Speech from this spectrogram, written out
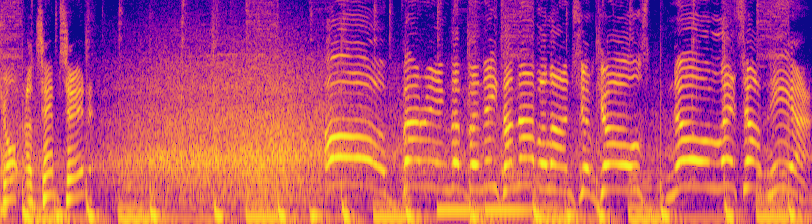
Shot attempted. Oh, burying them beneath an avalanche of goals. No let up here.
